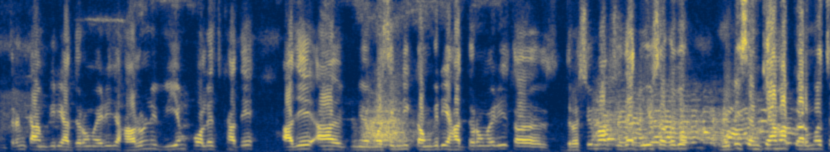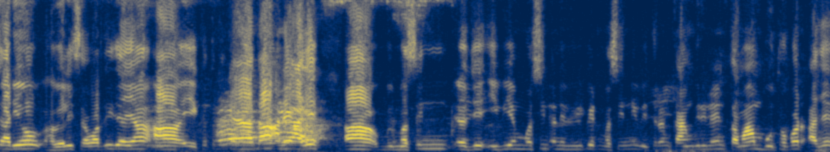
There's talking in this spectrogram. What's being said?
વિતરણ કામગીરી હાથ ધરવામાં આવી છે. હાલોલની વીએમ કોલેજ ખાતે આજે આ મશીનની કામગીરી હાથ ધરવામાં આવી દ્રશ્યમાં સીધા જોઈ શકો છો મોટી સંખ્યામાં કર્મચારીઓ હવેલી સવારથી જ અહીંયા આ એકત્ર થયા હતા અને આજે આ મશીન, જે ઈવીએમ મશીન અને વીવીપેટ મશીનની વિતરણ કામગીરી લઈને તમામ બૂથો પર આજે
